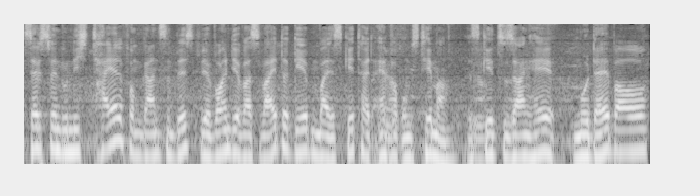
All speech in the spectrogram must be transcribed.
selbst wenn du nicht Teil vom Ganzen bist, wir wollen dir was weitergeben, weil es geht halt einfach ja. ums Thema. Es ja. geht zu sagen, hey, Modellbau,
